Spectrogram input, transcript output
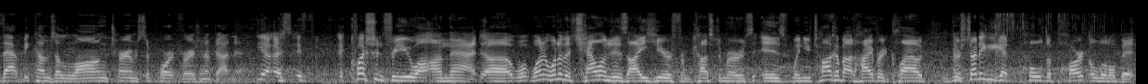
that becomes a long-term support version of .NET. Yeah, if, a question for you on that. Uh, one, one of the challenges I hear from customers is when you talk about hybrid cloud, mm -hmm. they're starting to get pulled apart a little bit.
